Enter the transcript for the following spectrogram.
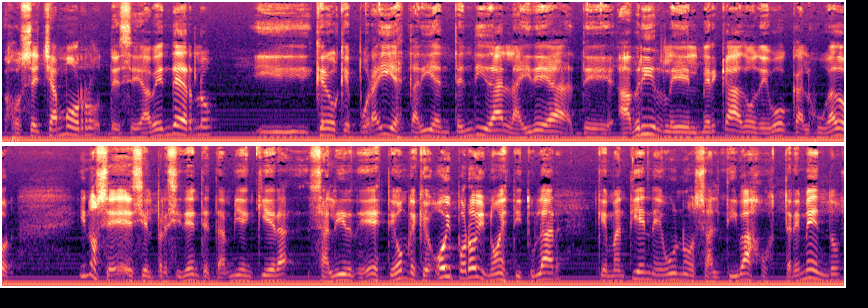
José Chamorro desea venderlo, y creo que por ahí estaría entendida la idea de abrirle el mercado de boca al jugador. Y no sé si el presidente también quiera salir de este hombre que hoy por hoy no es titular, que mantiene unos altibajos tremendos,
